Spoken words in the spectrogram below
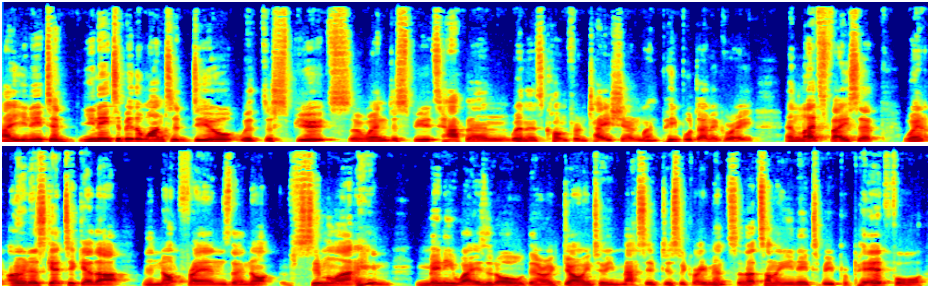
Uh, you need to you need to be the one to deal with disputes. So when disputes happen, when there's confrontation, when people don't agree, and let's face it, when owners get together, they're not friends, they're not similar in many ways at all. There are going to be massive disagreements. So that's something you need to be prepared for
